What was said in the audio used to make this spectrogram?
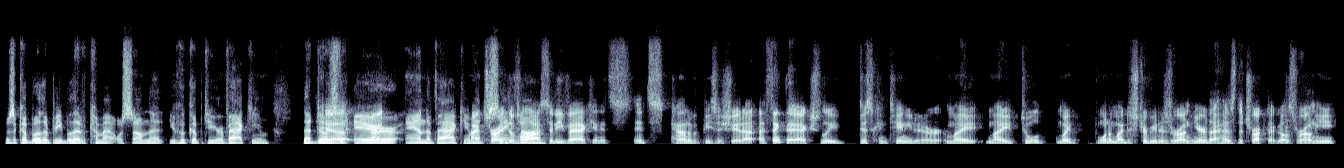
there's a couple other people that have come out with some that you hook up to your vacuum that does Yeah, the air and the vacuum. I at the tried the time. Velocity Vac, and it's it's kind of a piece of shit. I, I think they actually discontinued it, or my my tool, my one of my distributors around here that has the truck that goes around. He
